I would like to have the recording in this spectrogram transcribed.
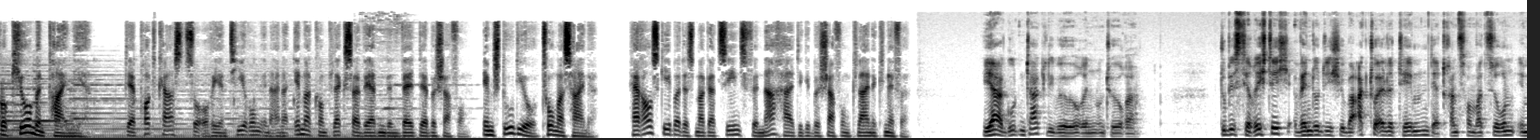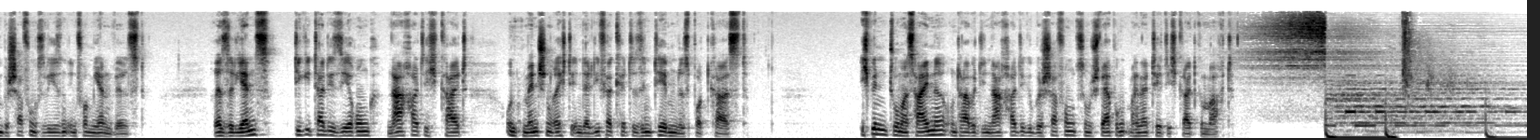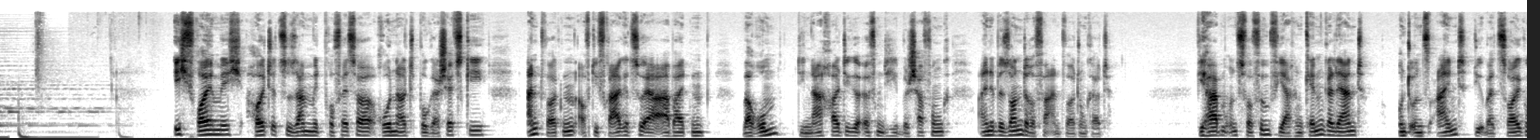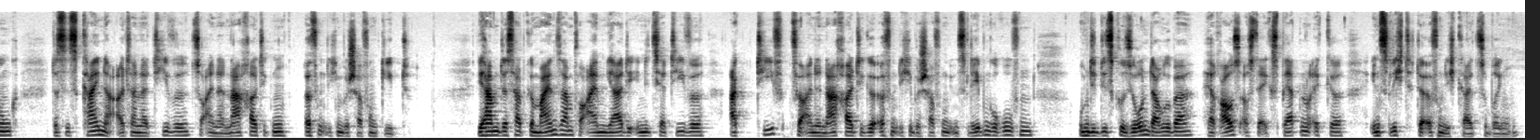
Procurement Pioneer. Der Podcast zur Orientierung in einer immer komplexer werdenden Welt der Beschaffung. Im Studio Thomas Heine. Herausgeber des Magazins für nachhaltige Beschaffung Kleine Kniffe. Ja, guten Tag, liebe Hörerinnen und Hörer. Du bist hier richtig, wenn du dich über aktuelle Themen der Transformation im Beschaffungswesen informieren willst. Resilienz, Digitalisierung, Nachhaltigkeit und Menschenrechte in der Lieferkette sind Themen des Podcasts. Ich bin Thomas Heine und habe die nachhaltige Beschaffung zum Schwerpunkt meiner Tätigkeit gemacht. Ich freue mich, heute zusammen mit Professor Ronald Bogaschewski Antworten auf die Frage zu erarbeiten, warum die nachhaltige öffentliche Beschaffung eine besondere Verantwortung hat. Wir haben uns vor fünf Jahren kennengelernt und uns eint die Überzeugung, dass es keine Alternative zu einer nachhaltigen öffentlichen Beschaffung gibt. Wir haben deshalb gemeinsam vor einem Jahr die Initiative aktiv für eine nachhaltige öffentliche Beschaffung ins Leben gerufen, um die Diskussion darüber heraus aus der Expertenecke ins Licht der Öffentlichkeit zu bringen.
